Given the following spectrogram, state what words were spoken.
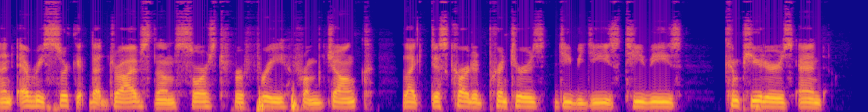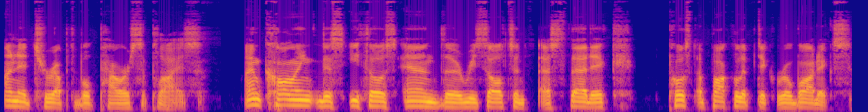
and every circuit that drives them sourced for free from junk like discarded printers, DVDs, TVs, computers, and uninterruptible power supplies. I'm calling this ethos and the resultant aesthetic post-apocalyptic robotics.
